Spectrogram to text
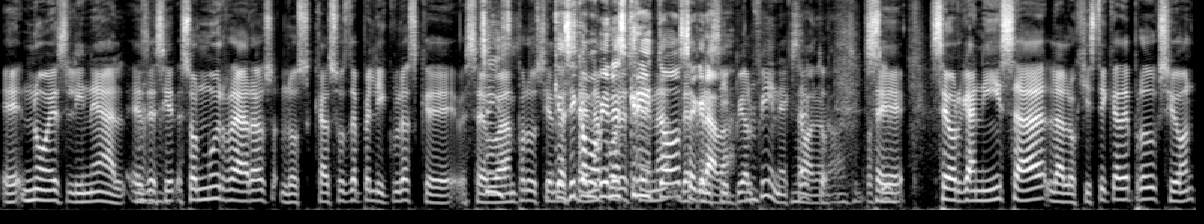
eh, no es lineal. Es uh -huh. decir, son muy raros los casos de películas que se sí, van produciendo. Que así como viene escrito, se graba. principio al fin, exacto. No, no, no, se, se, organiza la logística de producción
